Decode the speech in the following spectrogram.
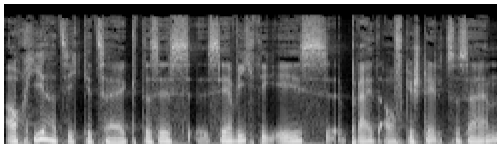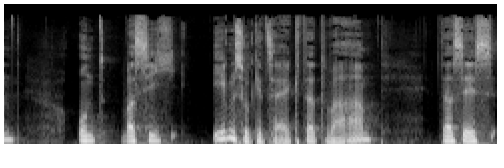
Auch hier hat sich gezeigt, dass es sehr wichtig ist, breit aufgestellt zu sein. Und was sich ebenso gezeigt hat, war, dass es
